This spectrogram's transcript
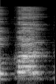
meu corpo.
